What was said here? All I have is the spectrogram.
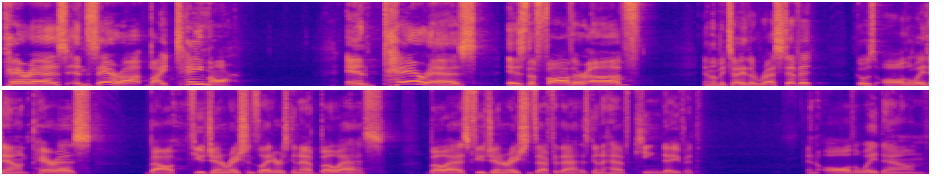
Perez and Zerah, by Tamar. And Perez is the father of, and let me tell you, the rest of it goes all the way down. Perez, about a few generations later, is going to have Boaz. Boaz, a few generations after that, is going to have King David. And all the way down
